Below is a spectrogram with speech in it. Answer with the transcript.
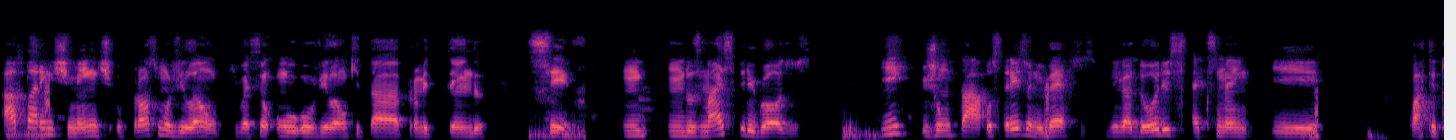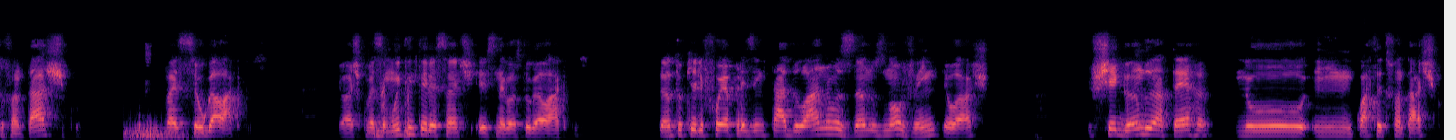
Aparentemente, o próximo vilão, que vai ser o, o vilão que está prometendo ser um, um dos mais perigosos e juntar os três universos, Vingadores, X-Men e Quarteto Fantástico, vai ser o Galactus. Eu acho que vai ser muito interessante esse negócio do Galactus. Tanto que ele foi apresentado lá nos anos 90, eu acho, chegando na Terra no, em Quarteto Fantástico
